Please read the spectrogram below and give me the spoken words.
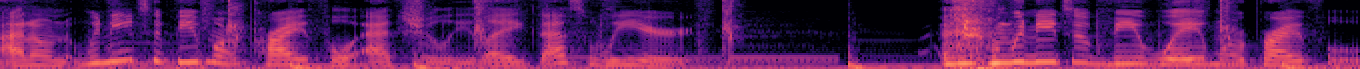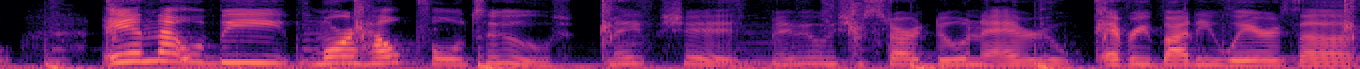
I don't. We need to be more prideful, actually. Like, that's weird. we need to be way more prideful and that would be more helpful too. Maybe shit. Maybe we should start doing that. Every everybody wears a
